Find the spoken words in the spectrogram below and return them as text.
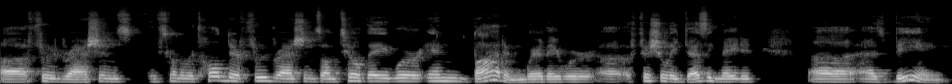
uh, food rations. He was going to withhold their food rations until they were in Baden, where they were uh, officially designated uh, as being.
